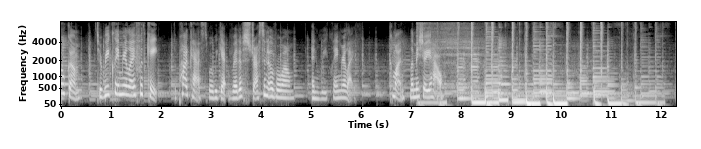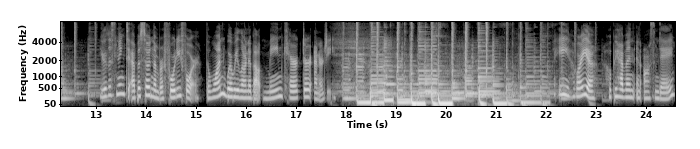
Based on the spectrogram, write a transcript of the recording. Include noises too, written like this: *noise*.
Welcome to Reclaim Your Life with Kate, the podcast where we get rid of stress and overwhelm and reclaim your life. Come on, let me show you how. You're listening to episode number 44, the one where we learn about main character energy. Hey, how are you? Hope you're having an awesome day.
